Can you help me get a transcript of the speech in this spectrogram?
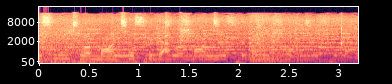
listening to a Monster production.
